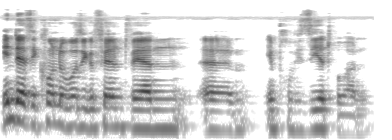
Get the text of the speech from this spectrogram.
in der Sekunde, wo sie gefilmt werden, ähm, improvisiert worden.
